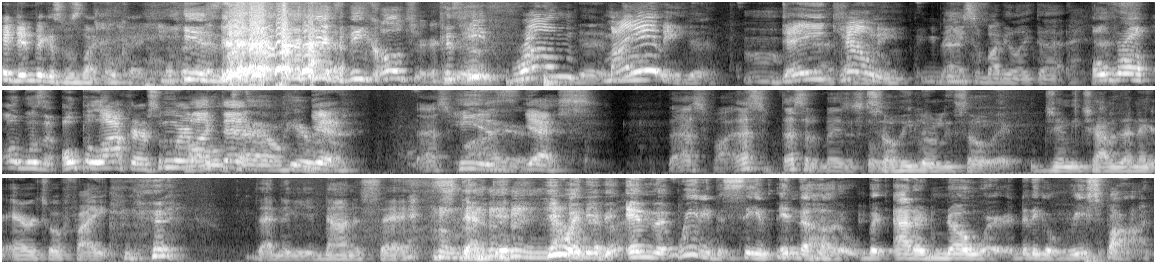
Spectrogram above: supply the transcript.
And then niggas was like, "Okay," he is, he is the culture. because he from Yeah. Miami, Yeah. Dade County, you need somebody like that. over off oh, was it Opa-locka or somewhere like that? Hometown hero. Yeah, That's he is. Yes, That's fine. That's that's an amazing story. So he literally so uh, Jimmy challenged that nigga Erik to a fight. that nigga Udonis said stepped in. He wasn't even in the. We didn't even see him in the huddle, but out of nowhere, the nigga respawned.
